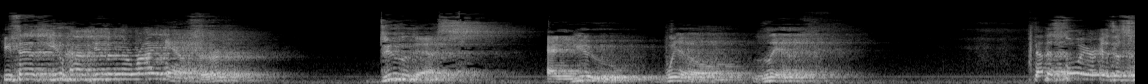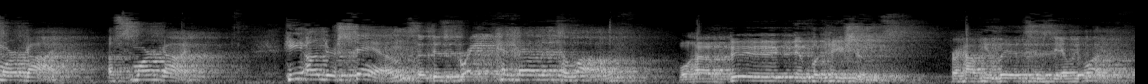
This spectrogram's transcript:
He says, You have given the right answer. Do this, and you will live. Now, this lawyer is a smart guy. A smart guy. He understands that this great commandment to love will have big implications for how he lives his daily life.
